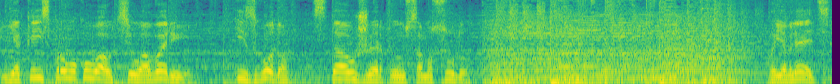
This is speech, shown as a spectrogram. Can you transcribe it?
який спровокував цю аварію і згодом став жертвою самосуду. Виявляється,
